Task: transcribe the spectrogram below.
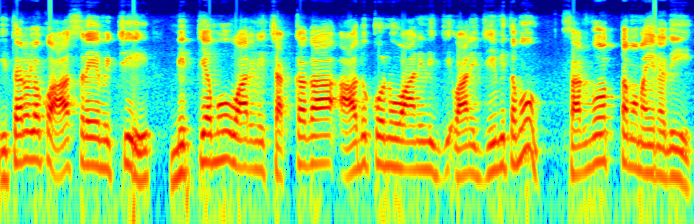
ఇతరులకు ఆశ్రయమిచ్చి నిత్యము వారిని చక్కగా ఆదుకొను వాని వాని జీవితము సర్వోత్తమమైనది.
